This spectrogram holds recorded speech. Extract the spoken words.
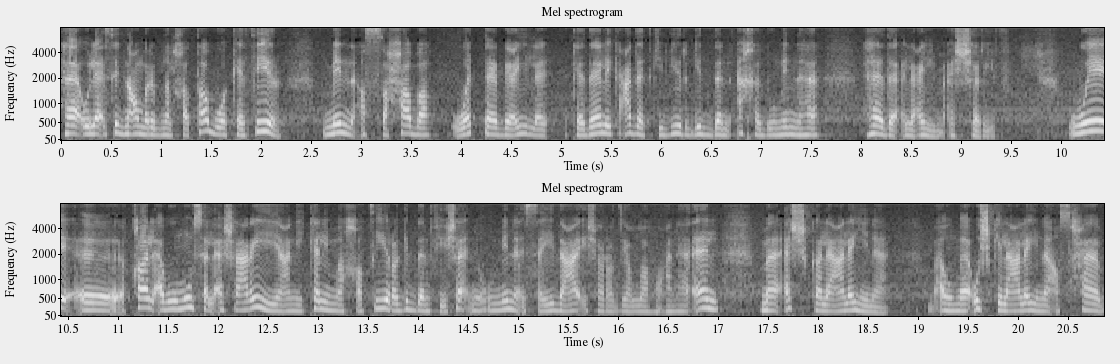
هؤلاء سيدنا عمر بن الخطاب وكثير من الصحابة والتابعين. كذلك عدد كبير جدا أخذوا منها هذا العلم الشريف. وقال أبو موسى الأشعري يعني كلمة خطيرة جدا في شأن أمنا السيدة عائشة رضي الله عنها قال ما أشكل علينا أو ما أشكل علينا أصحاب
